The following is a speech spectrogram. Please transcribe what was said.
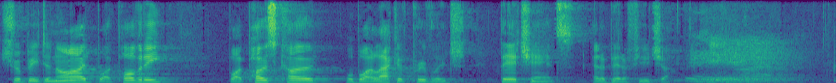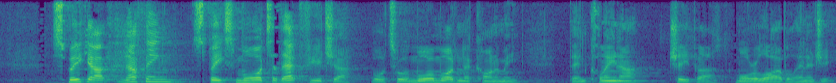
should be denied by poverty, by postcode or by lack of privilege their chance at a better future. Speak up. Nothing speaks more to that future or to a more modern economy than cleaner, cheaper, more reliable energy.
